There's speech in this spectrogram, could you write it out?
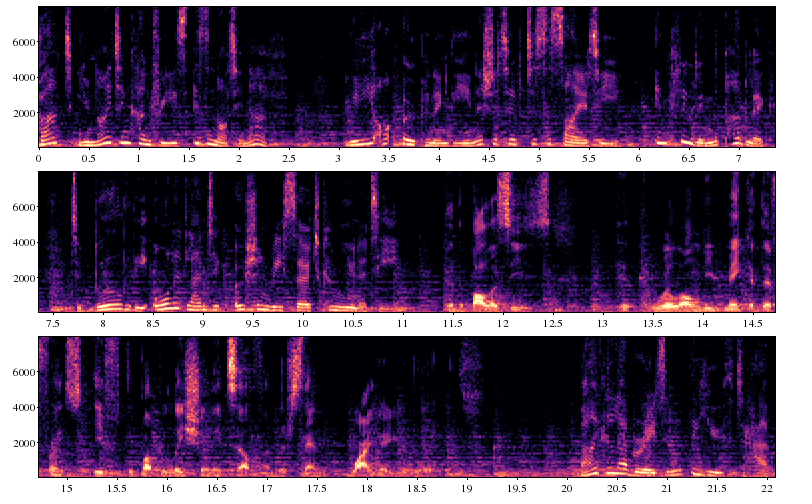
But uniting countries is not enough. We are opening the initiative to society, including the public, to build the All-Atlantic Ocean Research community. The, the policies will only make a difference if the population itself understand why are you doing it by collaborating with the youth to have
